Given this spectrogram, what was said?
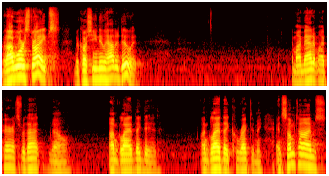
but I wore stripes because she knew how to do it. Am I mad at my parents for that? No. I'm glad they did. I'm glad they corrected me. And sometimes,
